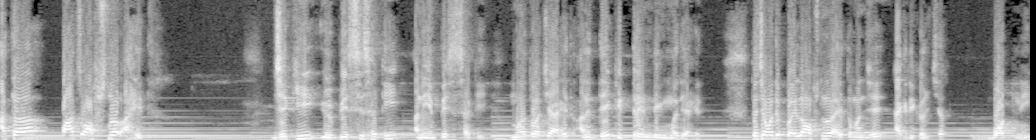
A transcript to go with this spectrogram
आता पाच ऑप्शनल आहेत जे की युपीएससी साठी आणि एमपीएससी साठी महत्त्वाचे आहेत आणि ते की ट्रेंडिंगमध्ये आहेत. त्याच्यामध्ये पहिला ऑप्शनल आहे तो म्हणजे ऍग्रिकल्चर बॉटनी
